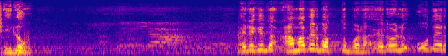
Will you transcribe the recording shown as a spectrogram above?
ছিল। এটা কিন্তু আমাদের বক্তব্য না, এটা হলো ওদের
